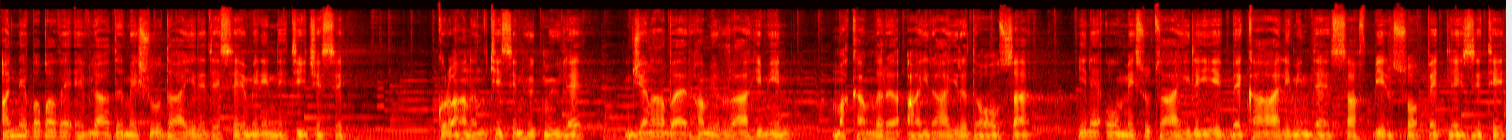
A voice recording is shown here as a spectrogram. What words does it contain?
Anne baba ve evladı meşru dairede sevmenin neticesi. Kur'an'ın kesin hükmüyle Cenab-ı Erhamür Rahim'in makamları ayrı ayrı da olsa yine o mesut aileyi beka aleminde saf bir sohbet lezzeti,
